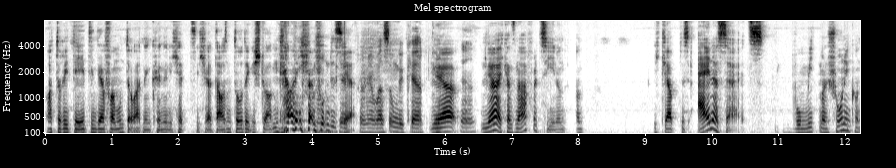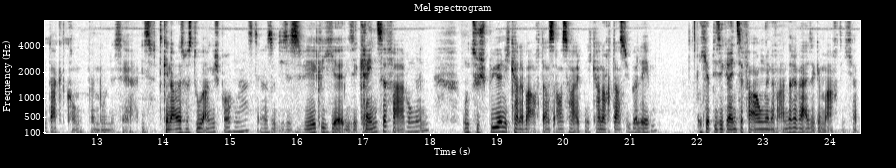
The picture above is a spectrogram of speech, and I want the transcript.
Autorität in der Form unterordnen können. Ich hätte, ich wäre tausend Tote gestorben, glaube ich, beim Bundesheer. Okay, bei mir war es umgekehrt. Ja, ja. ja ich kann es nachvollziehen. Und, und ich glaube, dass einerseits, womit man schon in Kontakt kommt beim Bundesheer, ist genau das, was du angesprochen hast. Also dieses wirkliche, diese Grenzerfahrungen und zu spüren, ich kann aber auch das aushalten, ich kann auch das überleben. Ich habe diese Grenzerfahrungen auf andere Weise gemacht. Ich habe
